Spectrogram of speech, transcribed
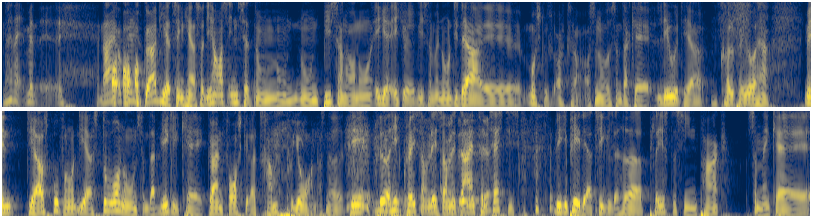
Nej, nej, men... Øh, Nej, og, og, okay. og gøre de her ting her. Så de har også indsat nogle, nogle, nogle bisoner, og nogle, ikke, ikke bisoner, men nogle af de der øh, muskusokser og sådan noget, som der kan leve i de her kolde perioder her. Men de har også brug for nogle af de her store nogen, som der virkelig kan gøre en forskel og trampe på jorden og sådan noget. Det lyder helt crazy, når man læser om det. Der er en det- fantastisk Wikipedia-artikel, der hedder Pleistocene Park, som man kan, jeg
